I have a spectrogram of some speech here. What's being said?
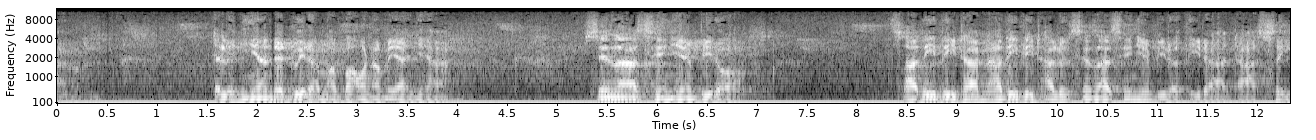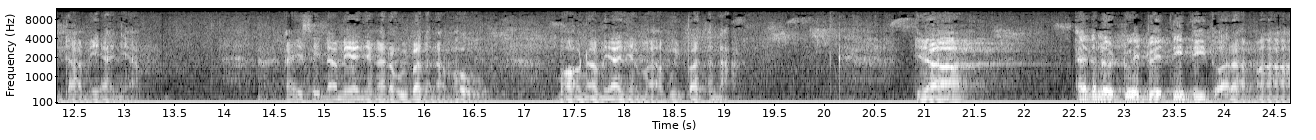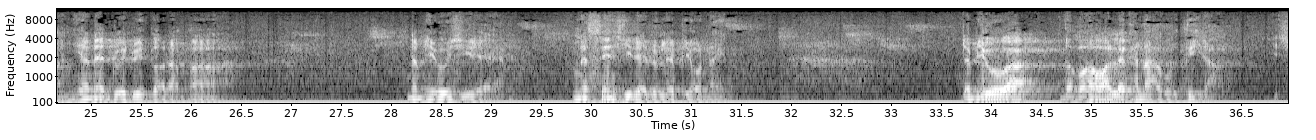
အဲ့လိုဉာဏ်နဲ့တွေ့တာမှဘာဝနာမရညာစဉ်းစားဆင်ခြင်ပြီးတော့သာတိတိထာနာတိတိထာလို့စဉ်းစားဆင်ခြင်ပြီးတော့သိတာဒါစိတ်ဓာမယညာအဲဒီစိတ်ဓာမယညာကတော့ဝိပဿနာမဟုတ်ဘူးဘာဝနာမယညာမှာဝိပဿနာဒီတော့အဲ့ဒါလို့တွေ့တွေ့သိသိသွားတာမှာဉာဏ်နဲ့တွေ့တွေ့သွားတာမှာနှမျိုးရှိတယ် နှစ်ဆင့်ရှိတယ်လို့လည်းပြောနိုင်တမျိုးကသဘာဝလက္ခဏာကိုသိတာ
